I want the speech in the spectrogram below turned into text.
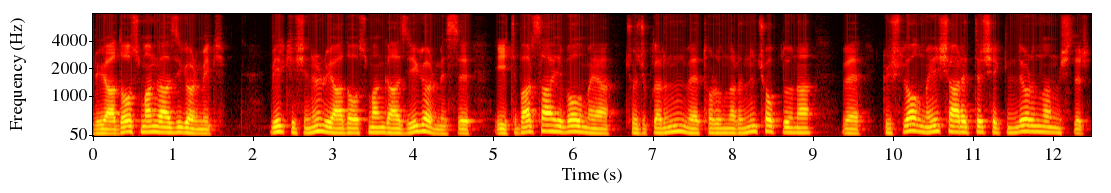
Rüyada Osman Gazi görmek. Bir kişinin rüyada Osman Gazi'yi görmesi, itibar sahibi olmaya, çocuklarının ve torunlarının çokluğuna ve güçlü olmayı işarettir şeklinde yorumlanmıştır.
